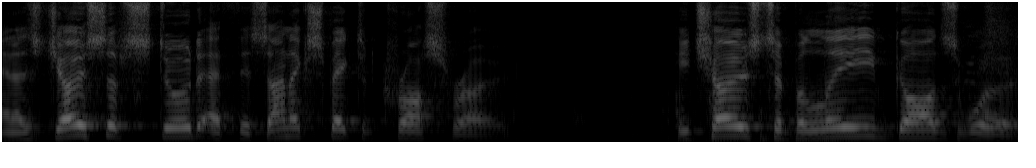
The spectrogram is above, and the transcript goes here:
And as Joseph stood at this unexpected crossroad, he chose to believe God's word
